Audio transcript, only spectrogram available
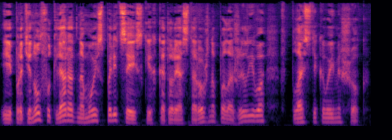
и протянул футляр одному из полицейских, который осторожно положил его в пластиковый мешок.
